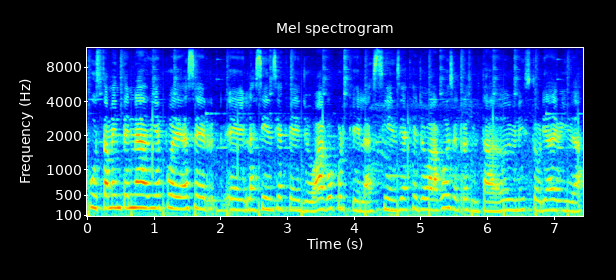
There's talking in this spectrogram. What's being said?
justamente nadie puede hacer eh, la ciencia que yo hago porque la ciencia que yo hago es el resultado de una historia de vida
